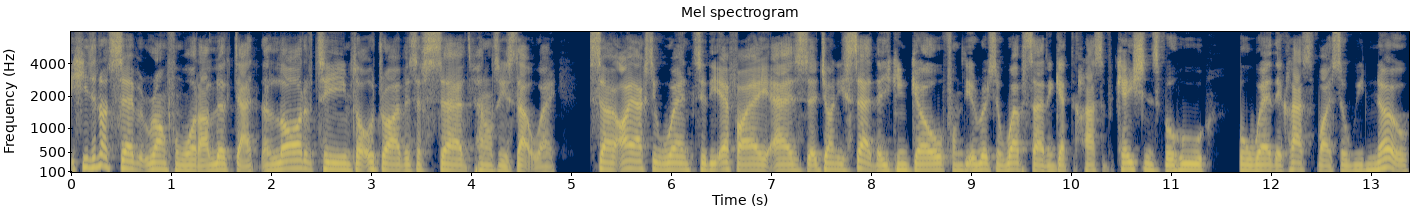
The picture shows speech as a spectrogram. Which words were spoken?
He did not serve it wrong from what I looked at. A lot of teams, a lot of drivers have served penalties that way. So I actually went to the FIA, as Johnny said, that you can go from the original website and get the classifications for who for where they classify. So we know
